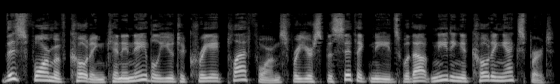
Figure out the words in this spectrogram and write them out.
This form of coding can enable you to create platforms for your specific needs without needing a coding expert.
